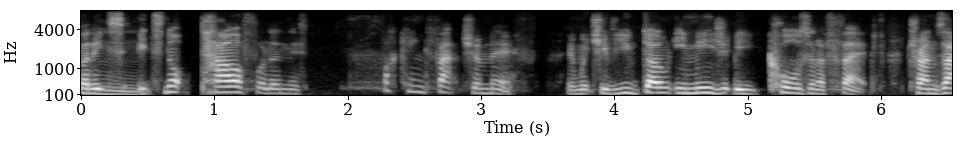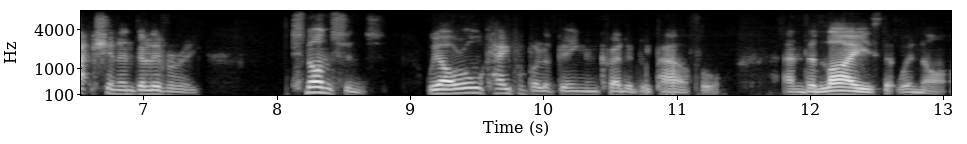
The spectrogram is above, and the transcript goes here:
But it's Mm. it's not powerful in this fucking Thatcher myth in which if you don't immediately cause and effect, transaction and delivery, it's nonsense. We are all capable of being incredibly powerful, and the lie is that we're not.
